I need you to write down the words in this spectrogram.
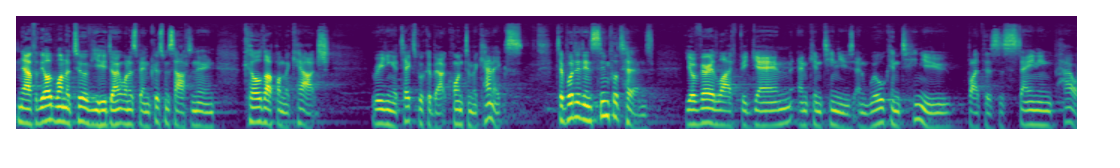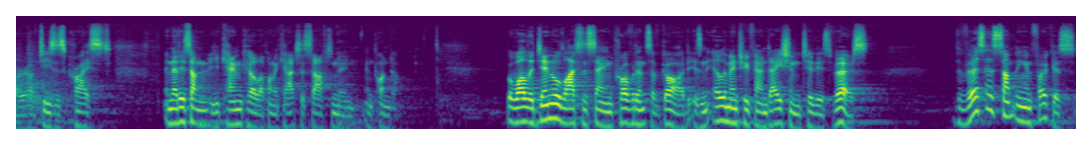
Now, for the odd one or two of you who don't want to spend Christmas afternoon curled up on the couch reading a textbook about quantum mechanics, to put it in simple terms, your very life began and continues and will continue by the sustaining power of Jesus Christ. And that is something that you can curl up on a couch this afternoon and ponder. But while the general life sustaining providence of God is an elementary foundation to this verse, the verse has something in focus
